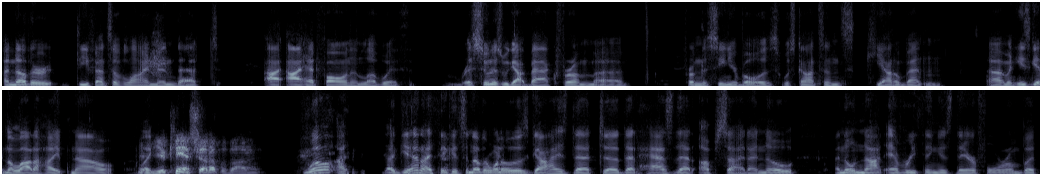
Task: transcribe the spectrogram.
another defensive lineman that I, I, had fallen in love with as soon as we got back from uh, from the Senior Bowl is Wisconsin's Keanu Benton, um, and he's getting a lot of hype now. Yeah, like you can't shut up about him. Well, I, again, I think it's another one of those guys that uh, that has that upside. I know, I know, not everything is there for him, but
